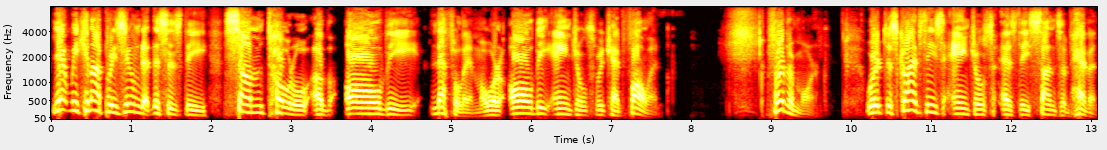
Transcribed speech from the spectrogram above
Yet we cannot presume that this is the sum total of all the Nephilim or all the angels which had fallen. Furthermore, where it describes these angels as the sons of heaven,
